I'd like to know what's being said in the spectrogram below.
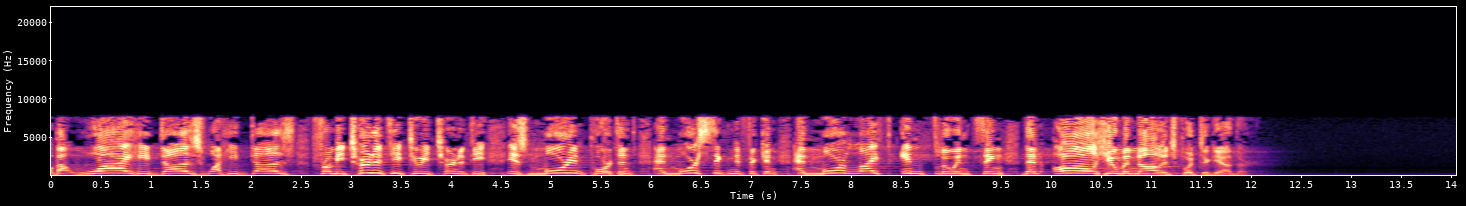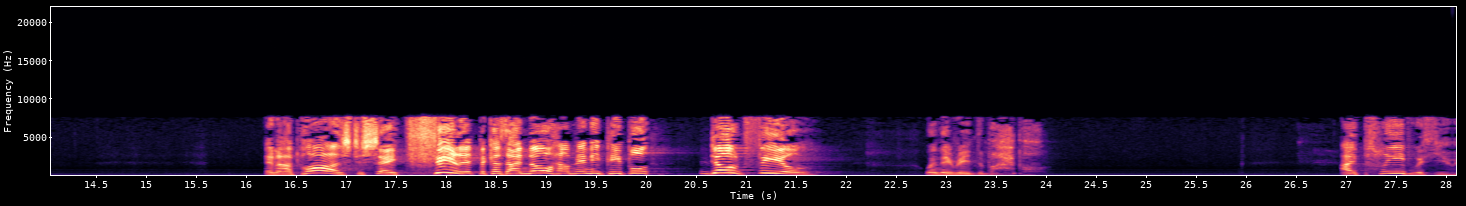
about why He does what He does from eternity to eternity is more important and more significant and more life influencing than all human knowledge put together. And I pause to say, feel it because I know how many people don't feel when they read the Bible. I plead with you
